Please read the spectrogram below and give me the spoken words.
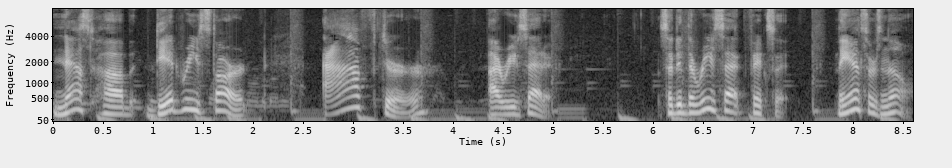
Nest Hub did restart after I reset it. So did the reset fix it? The answer is no.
